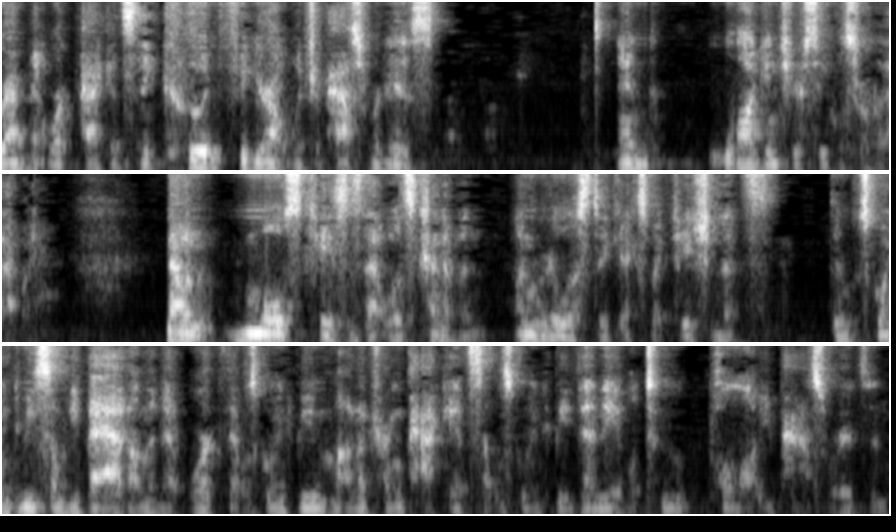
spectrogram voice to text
grab network packets, they could figure out what your password is and log into your SQL Server that way. Now, in most cases, that was kind of an unrealistic expectation that there was going to be somebody bad on the network that was going to be monitoring packets, that was going to be then able to pull out your passwords and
